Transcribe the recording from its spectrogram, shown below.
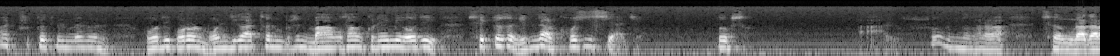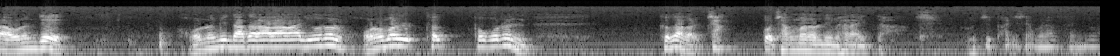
아, 죽게 들면은, 어디 그런 먼지 같은 무슨 망상 그림이 어디 새겨서 일어날 곳이 있어야지. 없어. 알 수 없는 하나가 정 나타나오는데, 그놈이 나타나와가지고는, 그놈을 턱 보고는, 그각을 작고 장만한 놈이 하나 있다. 어찌 판지생물학 하노?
